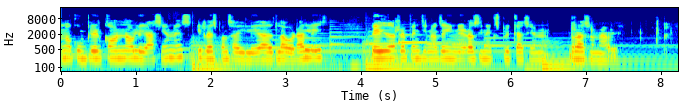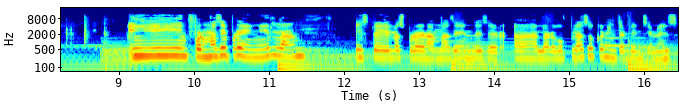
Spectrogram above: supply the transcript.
no cumplir con obligaciones y responsabilidades laborales, pedidos repentinos de dinero sin explicación razonable. Y formas de prevenirla, este, los programas deben de ser a largo plazo con intervenciones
